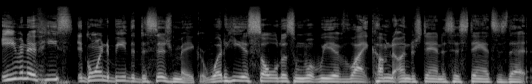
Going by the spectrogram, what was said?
Even if he's going to be the decision maker, what he has sold us and what we have like come to understand is his stance is that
